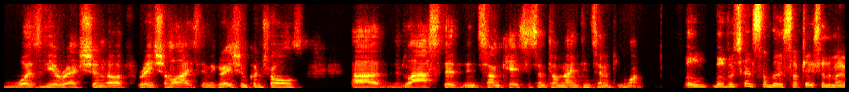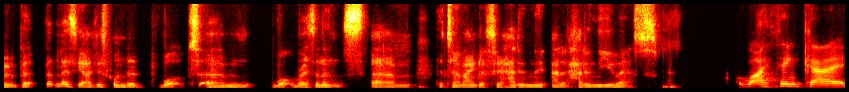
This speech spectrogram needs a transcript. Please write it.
was the erection of racialized immigration controls. Uh, that lasted in some cases until 1971. Well, we'll return to some of those subjects in a moment, but but Leslie, I just wondered what um, what resonance um, the term Anglosphere had in the had in the US. Well, I think uh,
